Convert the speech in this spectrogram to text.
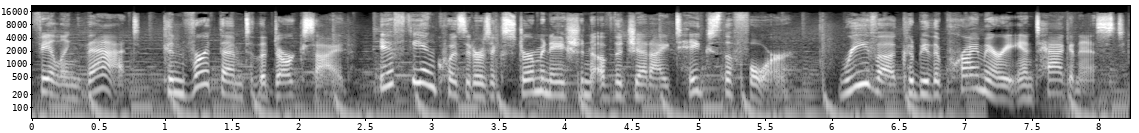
failing that, convert them to the dark side. If the Inquisitor's extermination of the Jedi takes the fore, Reva could be the primary antagonist,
